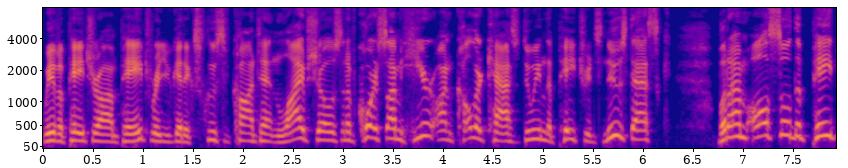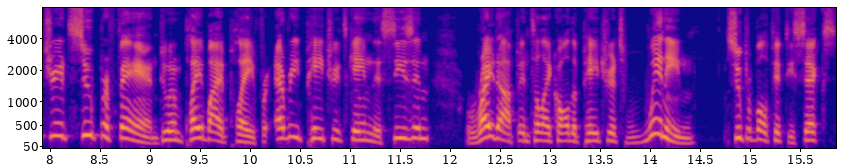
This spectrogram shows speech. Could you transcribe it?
We have a Patreon page where you get exclusive content and live shows. And of course, I'm here on Colorcast doing the Patriots News Desk, but I'm also the Patriots super fan doing play by play for every Patriots game this season, right up until I call the Patriots winning Super Bowl 56.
